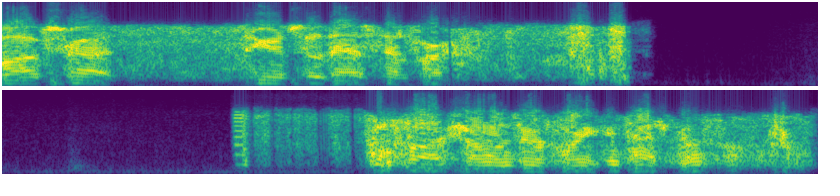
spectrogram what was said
Foxtrot, figure two that's ten for. Foxtrot one zero four, you can pass me also.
